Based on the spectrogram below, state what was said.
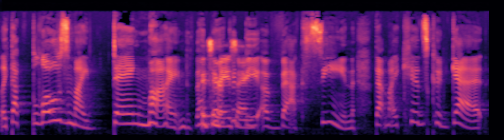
Like that blows my dang mind that It's there amazing. could be a vaccine that my kids could get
